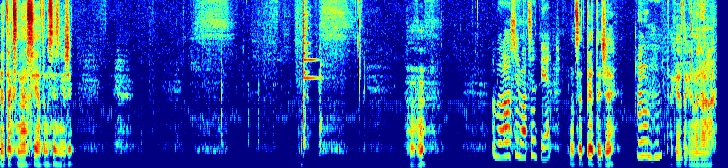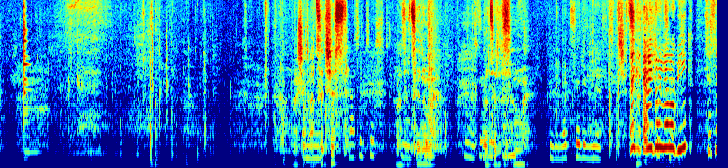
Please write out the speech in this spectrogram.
Ne, tak jsme asi, já to musím změřit. to bylo asi 25. 25 teď, že? Ano, mhm. Tak jo, tak jdeme dále. Naše 26, 26, 27, 28, 29. 30. Tady, tady to mělo být? Sestře,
